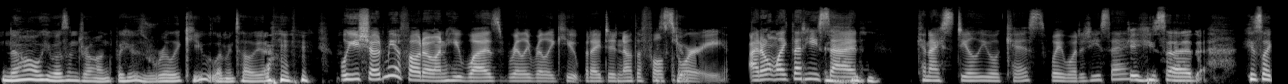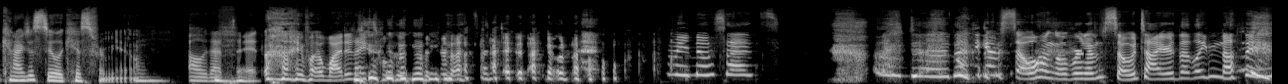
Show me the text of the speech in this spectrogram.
No, he wasn't drunk, but he was really cute. Let me tell you. Well, you showed me a photo and he was really, really cute, but I didn't know the full He's cute. story. I don't like that he said, Can I steal you a kiss? Wait, what did he say? he said, "He's like, can I just steal a kiss from you?" Oh, that's it. Why did I totally that? I don't know. It made no sense. I'm dead. I think I'm so hungover and I'm so tired that like nothing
